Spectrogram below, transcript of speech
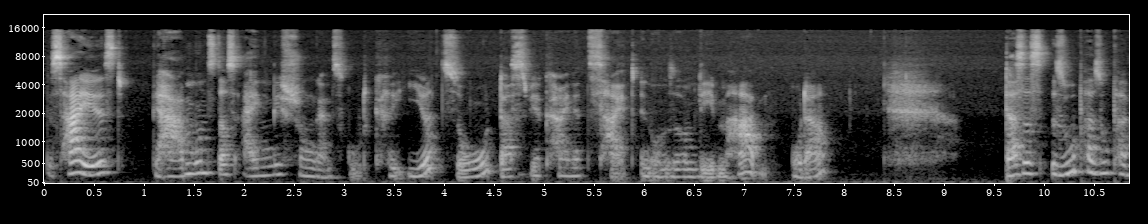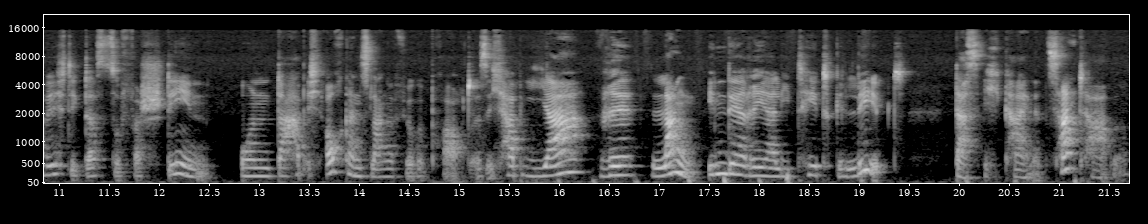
Das heißt, wir haben uns das eigentlich schon ganz gut kreiert, so dass wir keine Zeit in unserem Leben haben, oder? Das ist super, super wichtig, das zu verstehen. Und da habe ich auch ganz lange für gebraucht. Also ich habe jahrelang in der Realität gelebt, dass ich keine Zeit habe.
